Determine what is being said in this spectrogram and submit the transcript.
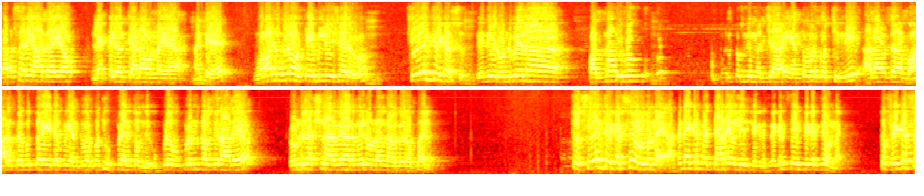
తలసరి ఆదాయం లెక్కలు ఏమైనా తేడా ఉన్నాయా? అంటే వాళ్ళు కూడా ఒక టేబుల్ చేశారు సేమ్ ఫిగర్స్ ఇది రెండు వేల పద్నాలుగు పంతొమ్మిది మధ్య ఎంత వరకు వచ్చింది? అలా వాళ్ళ ప్రభుత్వం అయ్యేటప్పుడు ఎంత వరకు వచ్చి ఇప్పుడు ఎంత ఉంది ఇప్పుడు ఇప్పుడున్న తలసరి ఆదాయం రెండు లక్షల అరవై ఆరు వేలు రెండు వందల నలభై రూపాయలు. సో సేమ్ ఫిగర్స్ ఉన్నాయి. అక్కడ ఇక్కడ తేడా లేదు ఫిగర్స్ ఫిగర్స్ సేమ్ ఫిగర్స్ ఉన్నాయి. సో ఫిగర్స్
